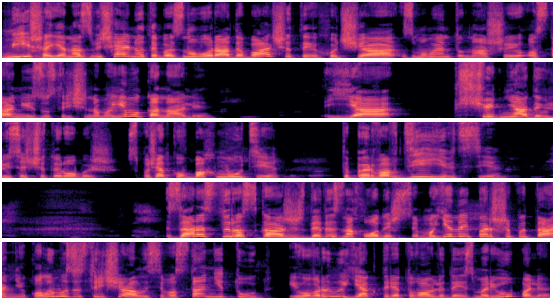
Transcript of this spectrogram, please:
Міша, я надзвичайно тебе знову рада бачити. Хоча з моменту нашої останньої зустрічі на моєму каналі я щодня дивлюся, що ти робиш. Спочатку в Бахмуті, тепер в Авдіївці. Зараз ти розкажеш, де ти знаходишся. Моє найперше питання: коли ми зустрічалися востаннє тут і говорили, як ти рятував людей з Маріуполя,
